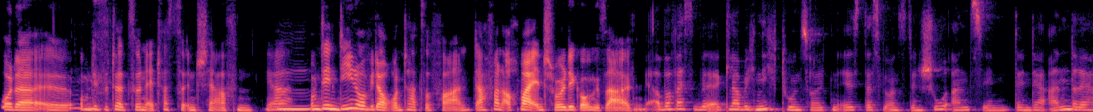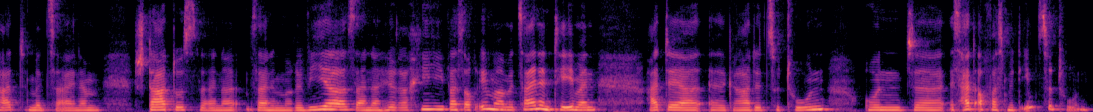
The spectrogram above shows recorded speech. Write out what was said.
oder äh, um die Situation etwas zu entschärfen, ja, mhm. um den Dino wieder runterzufahren, darf man auch mal Entschuldigung sagen. Aber was wir, glaube ich, nicht tun sollten, ist, dass wir uns den Schuh anziehen. Denn der andere hat mit seinem Status, seiner, seinem Revier, seiner Hierarchie, was auch immer, mit seinen Themen, hat er äh, gerade zu tun. Und äh, es hat auch was mit ihm zu tun.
